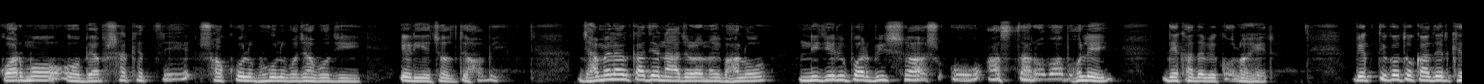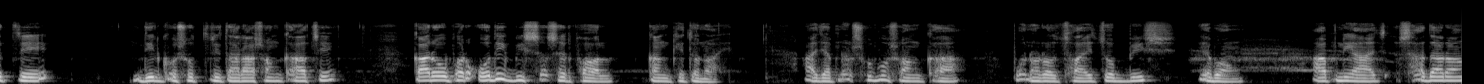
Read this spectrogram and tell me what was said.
কর্ম ও ব্যবসা ক্ষেত্রে সকল ভুল বোঝাবুঝি এড়িয়ে চলতে হবে। ঝামেলার কাজে না জড়ানোই ভালো। নিজের উপর বিশ্বাস ও আস্থার অভাব হলেই দেখা দেবে কলহের। ব্যক্তিগত কাজের ক্ষেত্রে দীর্ঘসূত্রিতার আশঙ্কা আছে। কারও উপর অধিক বিশ্বাসের ফল কাঙ্ক্ষিত নয়। আজ আপনার শুভ সংখ্যা পনেরো, ছয়, চব্বিশ এবং আপনি আজ সাদা রং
